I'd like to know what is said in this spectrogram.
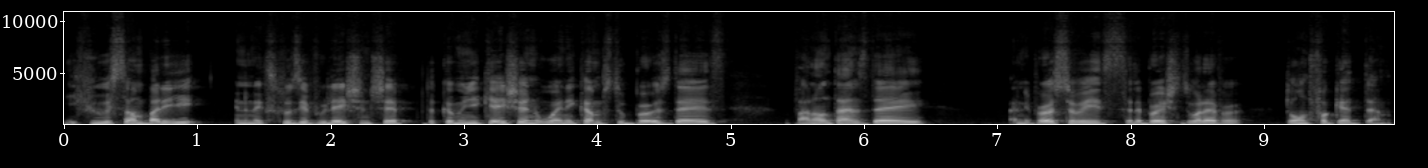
If you're somebody in an exclusive relationship, the communication when it comes to birthdays, Valentine's Day, anniversaries, celebrations, whatever, don't forget them.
